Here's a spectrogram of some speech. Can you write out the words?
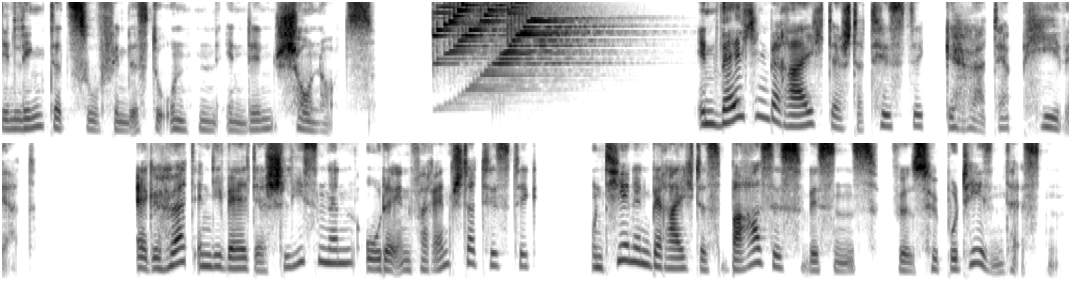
Den Link dazu findest du unten in den Show Notes. In welchen Bereich der Statistik gehört der P-Wert? Er gehört in die Welt der schließenden oder Inferenzstatistik und hier in den Bereich des Basiswissens fürs Hypothesentesten.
